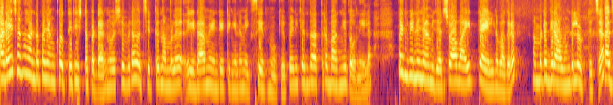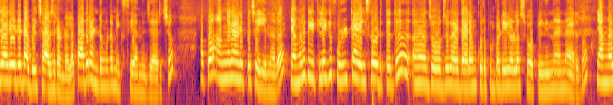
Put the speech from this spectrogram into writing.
കടയിൽ ചെന്ന് കണ്ടപ്പോൾ ഞങ്ങൾക്ക് ഒത്തിരി ഇഷ്ടപ്പെട്ടായിരുന്നു. പക്ഷെ ഇവിടെ വെച്ചിട്ട് നമ്മൾ ഇടാൻ വേണ്ടിയിട്ട് ഇങ്ങനെ മിക്സ് ചെയ്ത് നോക്കിയപ്പോൾ എനിക്കെന്തോ അത്ര ഭംഗി തോന്നിയില്ല. അപ്പം പിന്നെ ഞാൻ വിചാരിച്ചു ആ വൈറ്റ് ടൈലിന് പകരം നമ്മുടെ ഗ്രൗണ്ടിൽ ഒട്ടിച്ച് കജാരിയുടെ ഡബിൾ ചാർജർ ഉണ്ടല്ലോ. അപ്പോൾ അത് രണ്ടും കൂടെ മിക്സ് ചെയ്യാന്ന് വിചാരിച്ചു. അപ്പോൾ അങ്ങനെയാണ് ഇപ്പോൾ ചെയ്യുന്നത്. ഞങ്ങൾ വീട്ടിലേക്ക് ഫുൾ ടൈൽസ് എടുത്തത് ജോർജ് കൈതാരം കുറുപ്പുംപടിയിലുള്ള ഷോപ്പിൽ നിന്ന് തന്നെ ആയിരുന്നു. ഞങ്ങൾ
